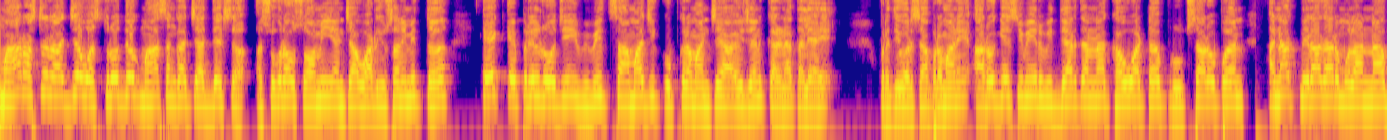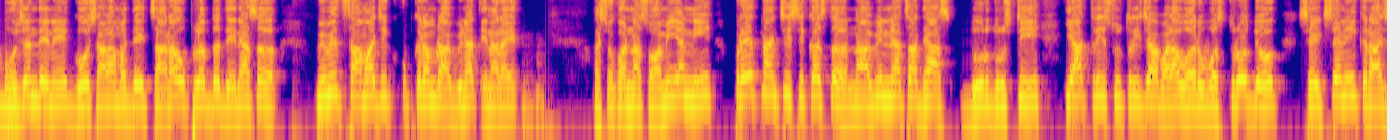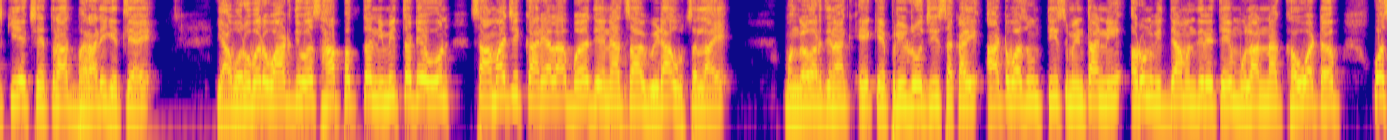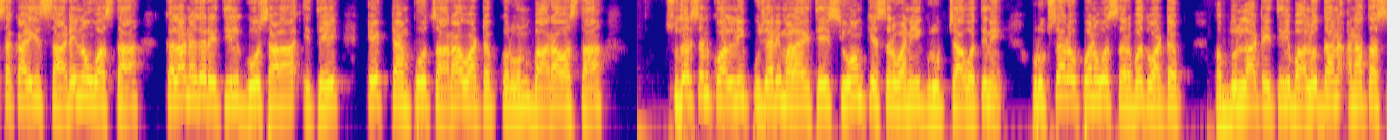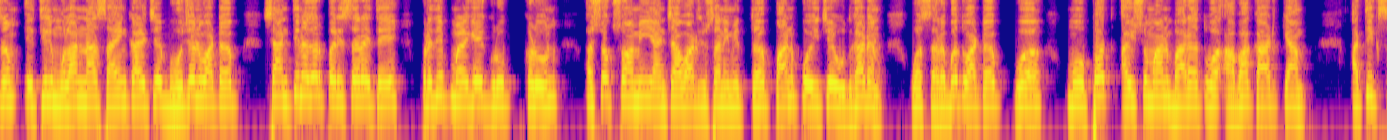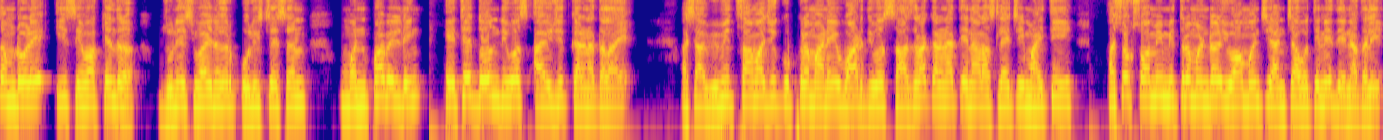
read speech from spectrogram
महाराष्ट्र राज्य वस्त्रोद्योग महासंघाचे अध्यक्ष अशोकराव स्वामी यांच्या वाढदिवसानिमित्त एक एप्रिल रोजी विविध सामाजिक उपक्रमांचे आयोजन करण्यात आले आहे. प्रतिवर्षाप्रमाणे आरोग्य शिबिर विद्यार्थ्यांना खाऊ वाटप वृक्षारोपण अनाथ निराधार मुलांना भोजन देणे गोशाळामध्ये चारा उपलब्ध देण्यासह विविध सामाजिक उपक्रम राबविण्यात येणार आहेत. अशोकांना स्वामी यांनी प्रयत्नांची शिकस्त नाविन्याचा ध्यास दूरदृष्टी या त्रिसूत्रीच्या बळावर वस्त्रोद्योग शैक्षणिक राजकीय क्षेत्रात भरारी घेतली आहे. याबरोबर वाढदिवस हा फक्त निमित्त ठेवून सामाजिक कार्याला बळ देण्याचा विडा उचलला आहे. मंगळवार दिनांक एक एप्रिल रोजी सकाळी आठ वाजून तीस मिनिटांनी अरुण विद्या मंदिर येथे मुलांना खाऊ वाटप व सकाळी साडेनऊ वाजता कलानगर येथील गोशाळा येथे एक टेम्पो चारा वाटप करून बारा वाजता सुदर्शन कॉलनी पुजारीमाळा येथे शिवम केसरवाणी ग्रुपच्या वतीने वृक्षारोपण व सरबत वाटप अब्दुल्लाट येथील बालोद्दान अनाथाश्रम येथील मुलांना सायंकाळचे भोजन वाटप शांतीनगर परिसर येथे प्रदीप मळगे ग्रुपकडून अशोक स्वामी यांच्या वाढदिवसानिमित्त पानपोईचे उद्घाटन व सरबत वाटप व मोफत आयुष्यमान भारत व Abha card camp. Atik Samdole e सेवा केंद्र जुने शिवाजीनगर पोलीस स्टेशन मनपा बिल्डिंग येथे दोन दिवस आयोजित करण्यात आला आहे. अशा विविध सामाजिक उपक्रमाने वाढदिवस साजरा करण्यात येणार असल्याची माहिती अशोक स्वामी मित्रमंडळ युवा मंच यांच्या वतीने देण्यात आली.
